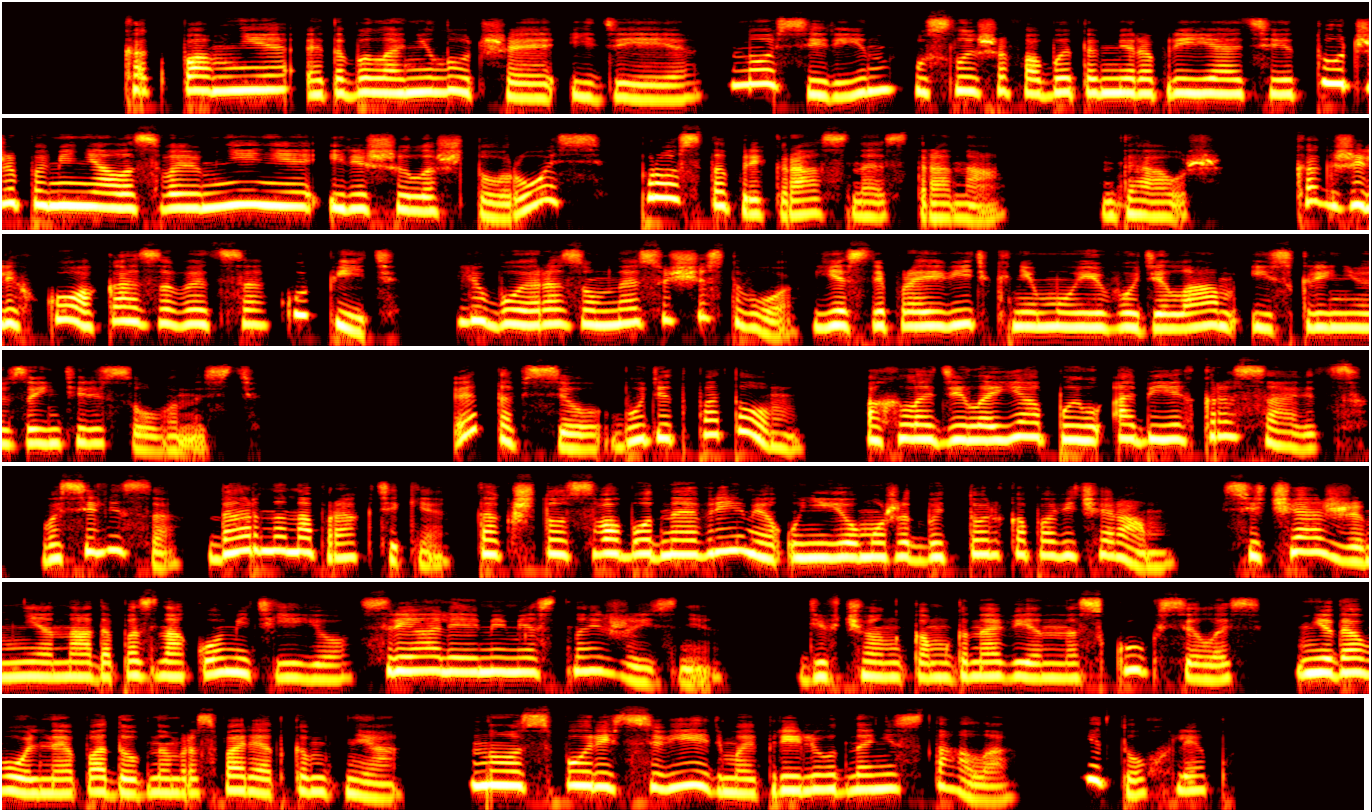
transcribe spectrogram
Как по мне, это была не лучшая идея, но Сирин, услышав об этом мероприятии, тут же поменяла свое мнение и решила, что Рось — просто прекрасная страна. Да уж, как же легко, оказывается, купить любое разумное существо, если проявить к нему его делам искреннюю заинтересованность. Это все будет потом. Охладила я пыл обеих красавиц, Василиса дарна на практике, так что свободное время у нее может быть только по вечерам. Сейчас же мне надо познакомить ее с реалиями местной жизни. Девчонка мгновенно скуксилась, недовольная подобным распорядком дня, но спорить с ведьмой прилюдно не стала. И то хлеб.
